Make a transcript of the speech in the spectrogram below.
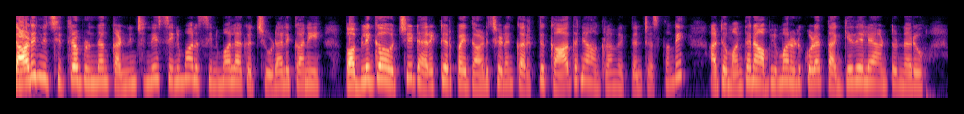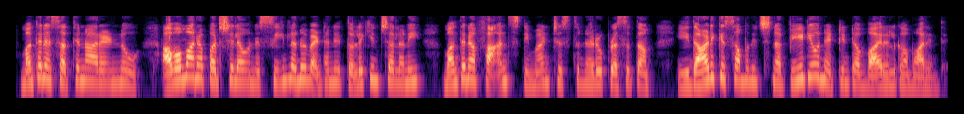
దాడిని చిత్ర బృందం ఖండించింది. సినిమాను సినిమాలాగా చూడాలి కానీ పబ్లిక్గా వచ్చి డైరెక్టర్ పై దాడి చేయడం కరెక్ట్ కాదని ఆగ్రహం వ్యక్తం చేస్తుంది. అటు మంతన అభిమానులు కూడా తగ్గేదేలే అంటున్నారు. మంతన సత్యనారాయణను అవమానపరిచేలా ఉన్న సీన్లను వెంటనే తొలగించాలని మంతన ఫ్యాన్స్ డిమాండ్ చేస్తున్నారు. ప్రస్తుతం ఈ దాడికి సంబంధించిన వీడియో నెట్టింట వైరల్గా మారింది.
